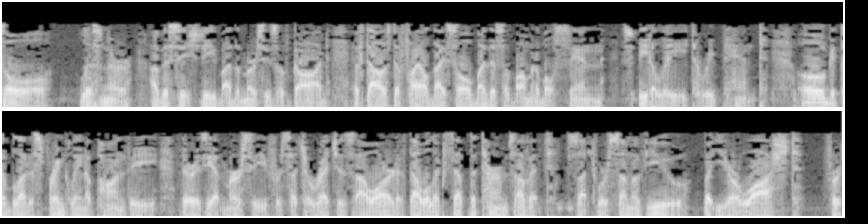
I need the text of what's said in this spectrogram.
soul. Listener, I beseech thee by the mercies of God, if thou hast defiled thy soul by this abominable sin, speedily to repent. Oh, get the blood of sprinkling upon thee. There is yet mercy for such a wretch as thou art, if thou wilt accept the terms of it. Such were some of you, but ye are washed. 1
